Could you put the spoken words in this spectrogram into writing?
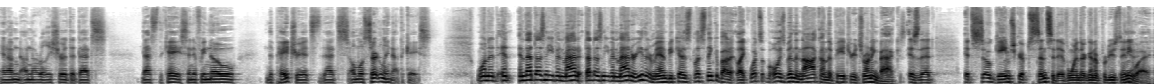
and I'm I'm not really sure that that's that's the case. And if we know the Patriots, that's almost certainly not the case. Well, and, and that doesn't even matter. That doesn't even matter either, man. Because let's think about it. Like, what's always been the knock on the Patriots running back is that it's so game script sensitive when they're going to produce anyway.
